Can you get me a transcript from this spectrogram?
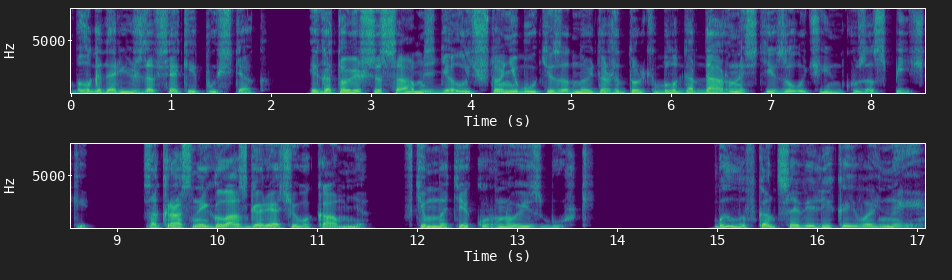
благодаришь за всякий пустяк и готовишься сам сделать что-нибудь из одной даже только благодарности за лучинку, за спички, за красный глаз горячего камня в темноте курной избушки. Было в конце Великой войны.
